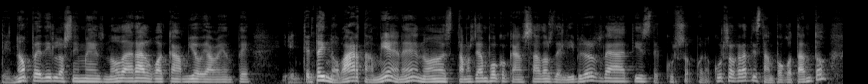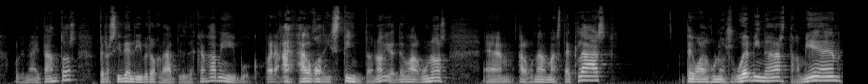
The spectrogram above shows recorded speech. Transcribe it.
de no pedir los emails, no dar algo a cambio, obviamente. intenta innovar también, ¿eh? No estamos ya un poco cansados de libros gratis, de cursos, bueno, cursos gratis tampoco tanto, porque no hay tantos, pero sí de libros gratis. Descarga mi ebook. Bueno, haz algo distinto, ¿no? Yo tengo algunos, eh, algunas masterclass, tengo algunos webinars también,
